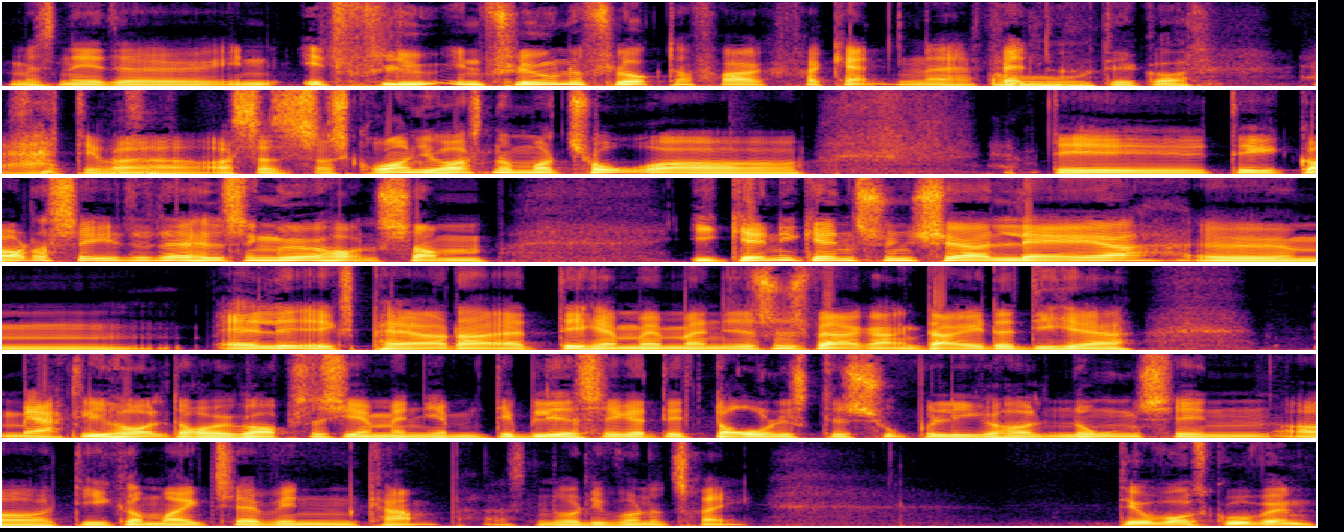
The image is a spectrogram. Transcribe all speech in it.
med sådan et, øh, en, et fly, en flyvende flugter fra, fra kanten af feltet. oh, det er godt. Ja, det var, og så, så scorer han jo også nummer to, og ja, det, det er godt at se det der Helsingør-hold, som igen igen, synes jeg, lærer øhm, alle eksperter, at det her med, man, jeg synes hver gang, der er et af de her mærkelige hold, der rykker op, så siger man, jamen det bliver sikkert det dårligste Superliga-hold nogensinde, og de kommer ikke til at vinde en kamp. Altså nu har de vundet tre. Det er jo vores gode ven,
